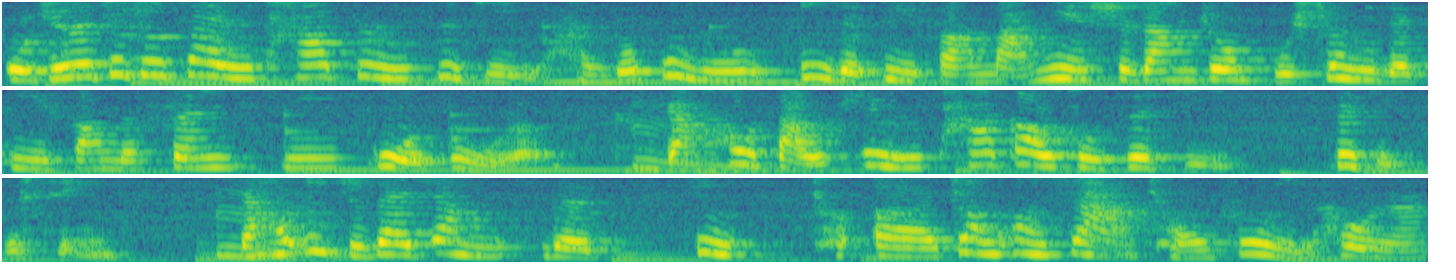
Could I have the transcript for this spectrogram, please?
我觉得这就在于他对于自己很多不如意的地方吧，面试当中不顺利的地方的分析过度了，然后导致于他告诉自己自己不行，然后一直在这样的境呃状况下重复以后呢，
